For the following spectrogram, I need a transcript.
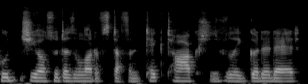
who she also does a lot of stuff on TikTok. She's really good at it.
